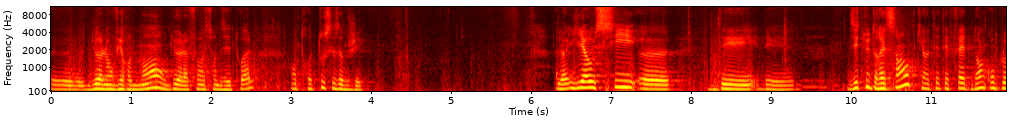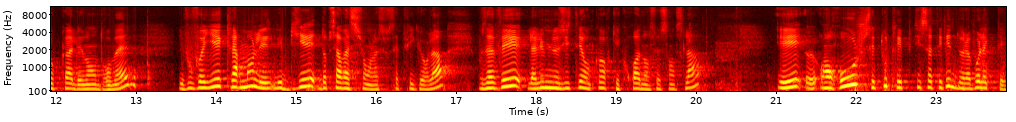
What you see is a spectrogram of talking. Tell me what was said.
euh, due à l'environnement ou due à la formation des étoiles entre tous ces objets. Alors, il y a aussi euh, des, études récentes qui ont été faites dans le groupe local et dans Andromède. Et vous voyez clairement les, biais d'observation sur cette figure-là. Vous avez la luminosité encore qui croît dans ce sens-là. Et euh, en rouge, c'est tous les petits satellites de la Voie lactée.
